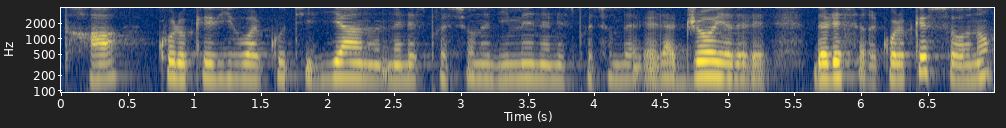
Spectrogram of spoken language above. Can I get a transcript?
tra quello che vivo al quotidiano, nell'espressione di me, nell'espressione della gioia delle, dell'essere quello che sono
